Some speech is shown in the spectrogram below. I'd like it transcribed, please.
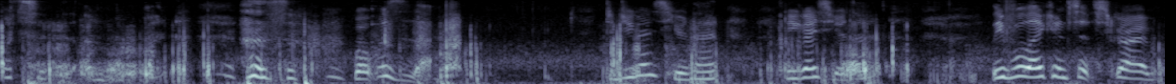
What's um, what was that? Did you guys hear that? Did you guys hear that? Leave a like and subscribe.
